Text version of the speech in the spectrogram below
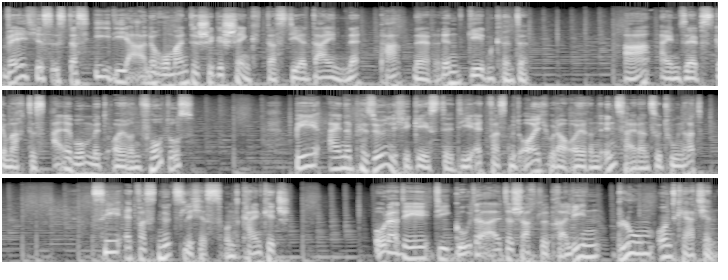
Welches ist das ideale romantische Geschenk, das dir deine Partnerin geben könnte? A. Ein selbstgemachtes Album mit euren Fotos. B. Eine persönliche Geste, die etwas mit euch oder euren Insidern zu tun hat. C. Etwas Nützliches und kein Kitsch. Oder D. Die gute alte Schachtel Pralinen, Blumen und Kärtchen.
